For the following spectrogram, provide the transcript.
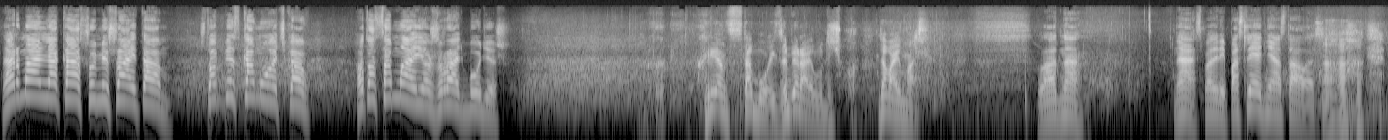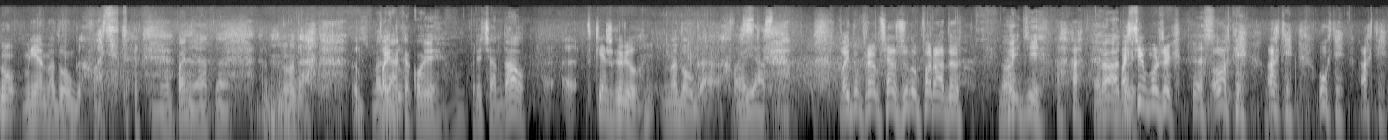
нормально кашу мешай там, чтоб без комочков, а то сама ее жрать будешь. Хрен с тобой, забирай удочку. Давай мазь. Ладно. На, смотри, последняя осталась. Ага. Ну, мне надолго хватит. Ну, понятно. Ну да. Смотря Пойду, какой причандал. Так я же говорю, надолго Ну, хватит. ясно. Пойду прямо сейчас жену порадую. Ну, иди, радуй. Спасибо, мужик. Ох ты, ах ты, ух ты, ах ты.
